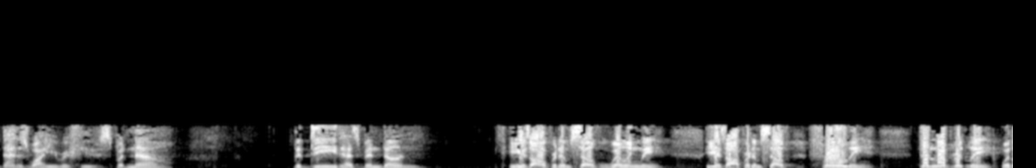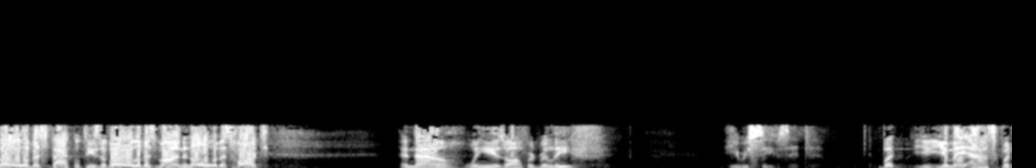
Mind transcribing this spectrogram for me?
That is why he refused. But now, the deed has been done. He has offered himself willingly. He has offered himself freely, deliberately, with all of his faculties, of all of his mind, and all of his heart. And now, when he is offered relief, he receives it. But you, you may ask, but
